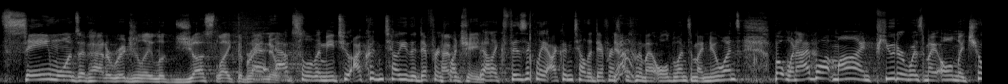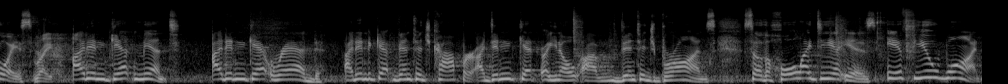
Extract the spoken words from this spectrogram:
Same ones I've had originally look just like the brand new ones. Absolutely, me too. I couldn't tell you the difference. Haven't like, changed. like physically, I couldn't tell the difference Yeah. between my old ones and my new ones. But when I bought mine, pewter was my only choice. Right. I didn't get mint. I didn't get red. I didn't get vintage copper. I didn't get, uh, you know, uh, vintage bronze. So the whole idea is, if you want,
